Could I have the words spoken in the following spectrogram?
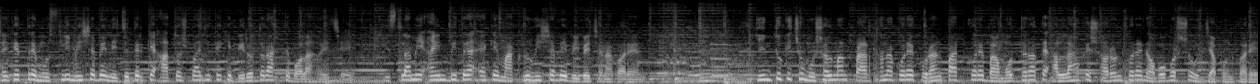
সেক্ষেত্রে মুসলিম হিসেবে নিজেদেরকে আতসবাজি থেকে বিরত রাখতে বলা হয়েছে। ইসলামী আইনবিদরা একে মাকরু হিসেবে বিবেচনা করেন। কিন্তু কিছু মুসলমান প্রার্থনা করে কোরআন পাঠ করে বা মধ্যরাতে আল্লাহকে স্মরণ করে নববর্ষ উদযাপন করে।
